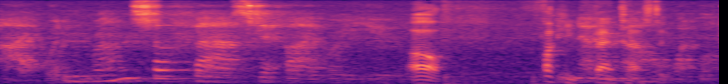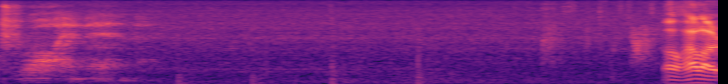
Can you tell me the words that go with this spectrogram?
I wouldn't run so fast if I were you. Oh, You fucking never fantastic. what will draw him in. Oh, hello.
